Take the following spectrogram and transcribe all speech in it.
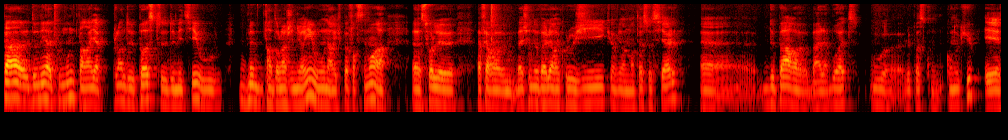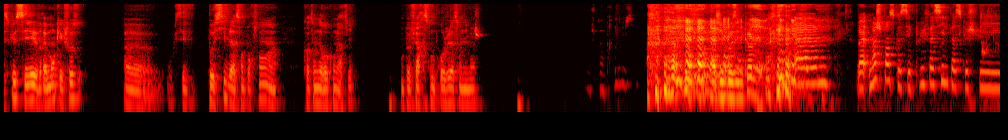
pas donné à tout le monde. Il y a plein de postes de métiers ou même, dans l'ingénierie où on n'arrive pas forcément à soit le, à faire euh, matcher nos valeurs écologiques, environnementales, sociales, euh, de par euh, bah, la boîte ou euh, le poste qu'on qu'on occupe. Et est-ce que c'est vraiment quelque chose euh, où c'est possible à 100% euh, quand on est reconverti? On peut faire son projet à son image. Je t'en prie, Lucie. Ah, J'ai posé une colle. Euh, bah, moi, je pense que c'est plus facile parce que je suis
